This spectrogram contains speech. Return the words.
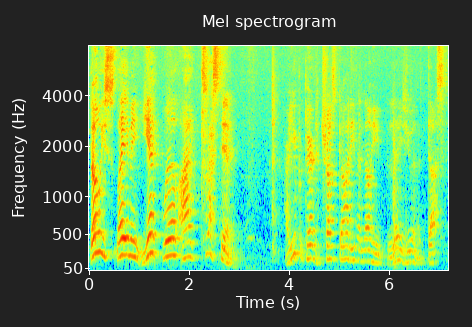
Though he slay me, yet will I trust him. Are you prepared to trust God even though he lays you in the dust?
